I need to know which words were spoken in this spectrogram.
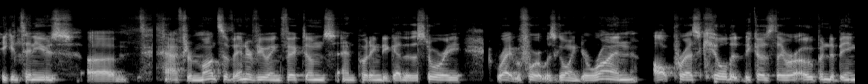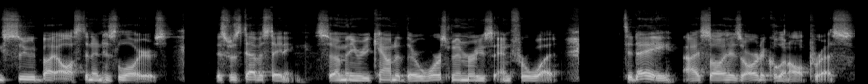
He continues um, after months of interviewing victims and putting together the story right before it was going to run, Alt Press killed it because they were open to being sued by Austin and his lawyers. This was devastating. So many recounted their worst memories and for what. Today, I saw his article in Alt Press.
